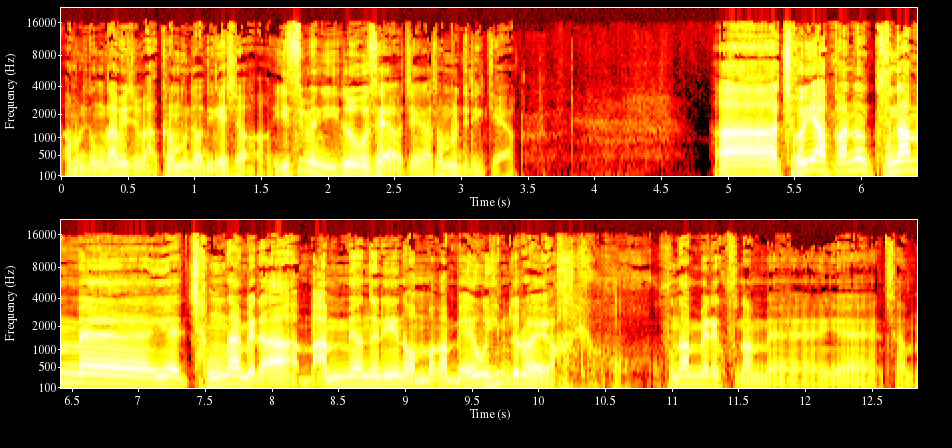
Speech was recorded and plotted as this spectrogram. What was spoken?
아무리 농담이지만 그런 분이 어디 계셔. 있으면 일로 오세요. 제가 선물 드릴게요. 아, 저희 아빠는 구남매의 장남이라 맏며느리인 엄마가 매우 힘들어해요. 아이고, 구남매래 구남매. 예, 참.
